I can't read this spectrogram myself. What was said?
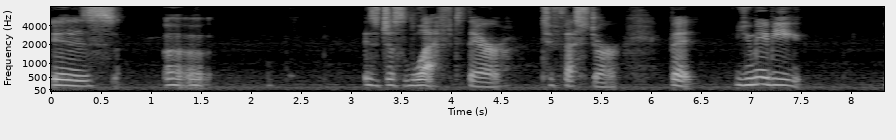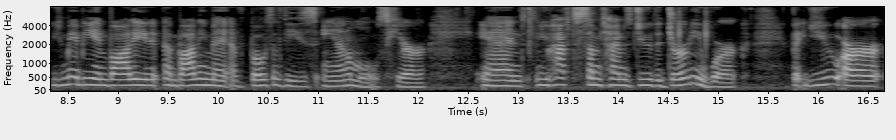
is uh, uh is just left there to fester. But you may be you may be embodied embodiment of both of these animals here. And you have to sometimes do the dirty work, but you are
